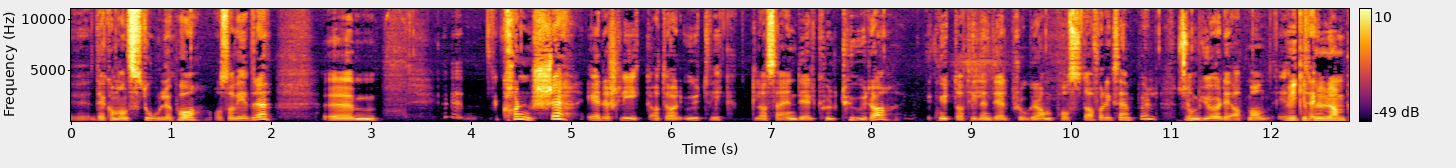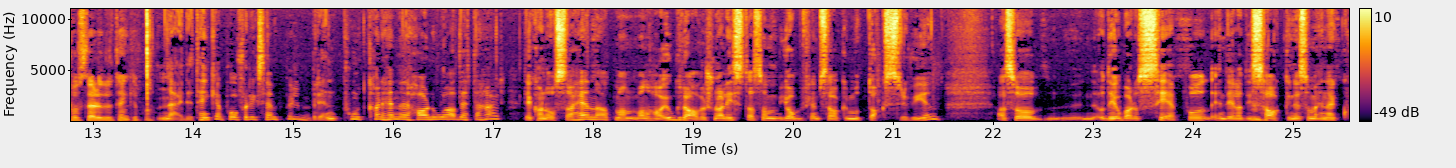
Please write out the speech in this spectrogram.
uh, det kan man stole på, osv. Um, kanskje er det slik at det har utvikla seg en del kulturer knytta til en del programposter, f.eks., som gjør det at man Hvilke programposter er det du tenker på? Nei, Det tenker jeg på f.eks. Brennpunkt kan hende har noe av dette her. Det kan også hende at man, man har jo gravejournalister som jobber frem saker mot Dagsrevyen. Altså, og Det er jo bare å se på en del av de mm. sakene som NRK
